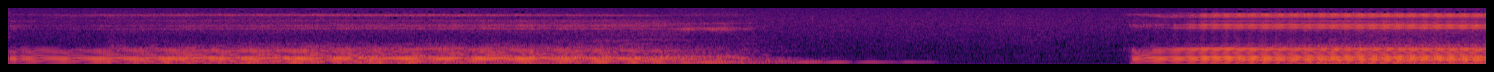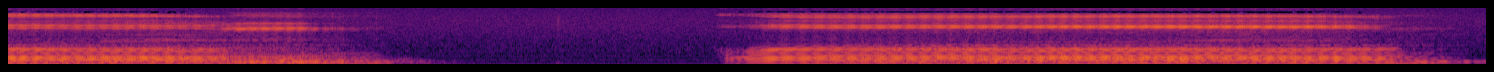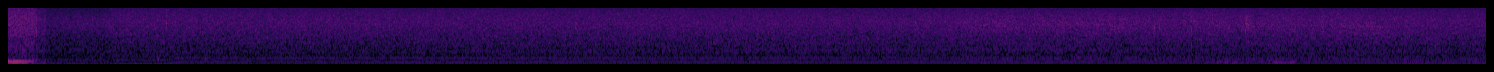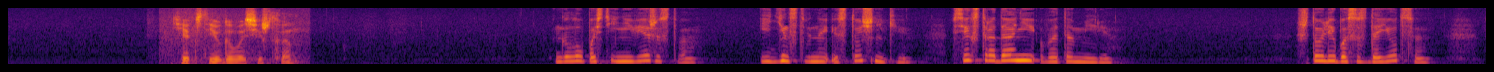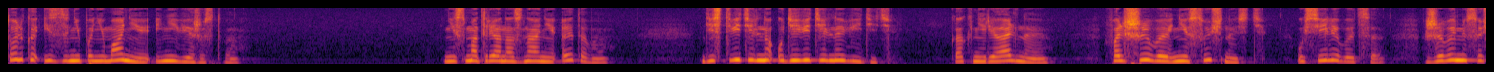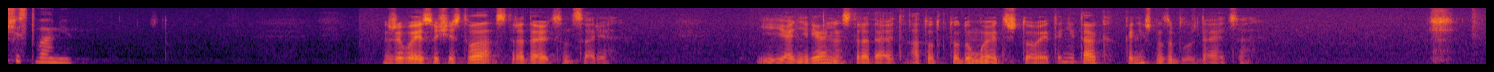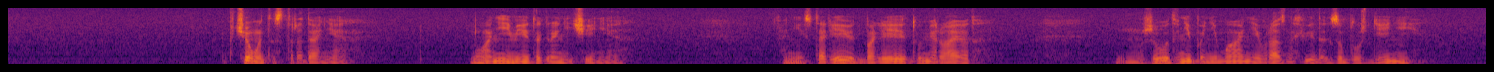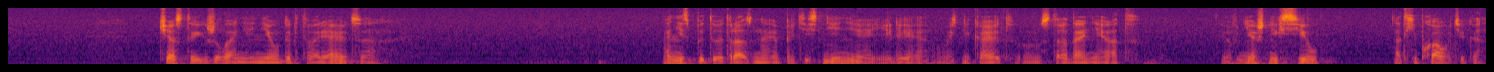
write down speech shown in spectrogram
Oh. Текст Йога Васиштха. Глупость и невежество – единственные источники всех страданий в этом мире. Что-либо создается только из-за непонимания и невежества. Несмотря на знание этого, действительно удивительно видеть, как нереальная, фальшивая несущность усиливается живыми существами – Живые существа страдают сансаре. И они реально страдают. А тот, кто думает, что это не так, конечно, заблуждается. В чем это страдание? Ну, они имеют ограничения. Они стареют, болеют, умирают, живут в непонимании, в разных видах заблуждений. Часто их желания не удовлетворяются, они испытывают разные притеснения или возникают страдания от внешних сил, от хипхаутика,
